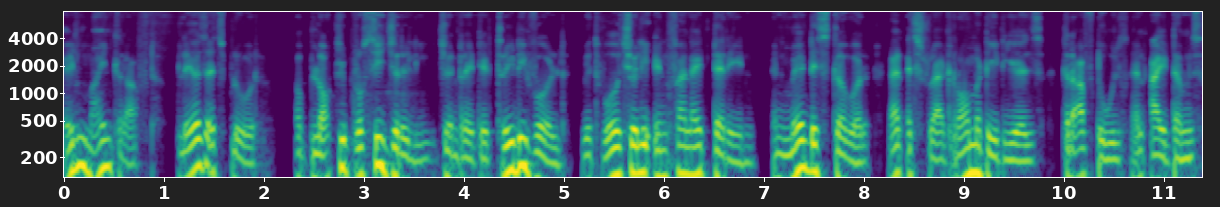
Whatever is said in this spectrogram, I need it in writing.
In Minecraft, players explore a blocky procedurally generated 3D world with virtually infinite terrain and may discover and extract raw materials, craft tools and items,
